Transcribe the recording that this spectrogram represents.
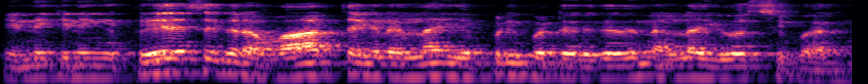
இன்னைக்கு நீங்க பேசுகிற வார்த்தைகள் எல்லாம் எப்படிப்பட்டு இருக்குதுன்னு நல்லா யோசிச்சு பாருங்க.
